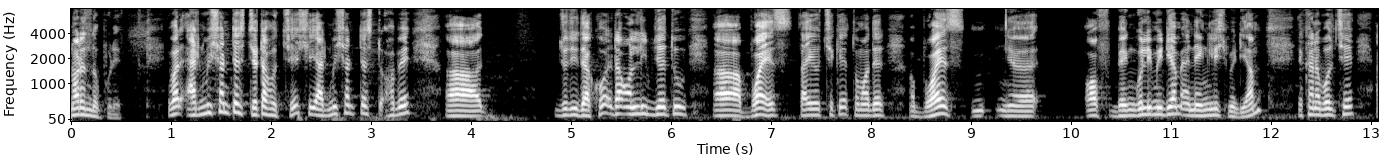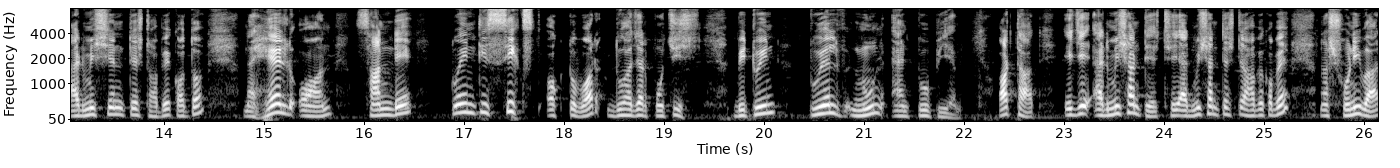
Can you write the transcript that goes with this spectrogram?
নরেন্দ্রপুরে। এবার অ্যাডমিশন টেস্ট যেটা হচ্ছে, সেই অ্যাডমিশন টেস্ট হবে যদি দেখো, এটা অনলি যেহেতু বয়েস, তাই হচ্ছে কি তোমাদের boys of Bengali medium and English medium এখানে বলছে অ্যাডমিশন টেস্ট হবে কত? না held on Sunday twenty six October দু হাজার পঁচিশ between twelve noon and two PM অর্থাৎ এই যে অ্যাডমিশন টেস্ট সেই অ্যাডমিশন টেস্টে হবে কবে? না, শনিবার,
